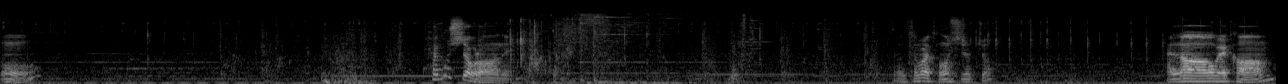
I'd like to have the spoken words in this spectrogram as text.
어? 칼부 시작을 안 하네 연습할 더 넣으셨죠? Hello welcome.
